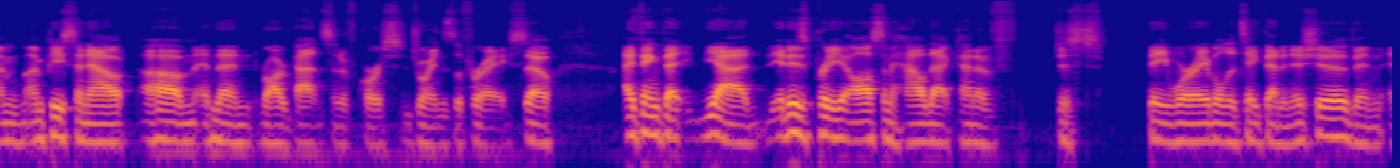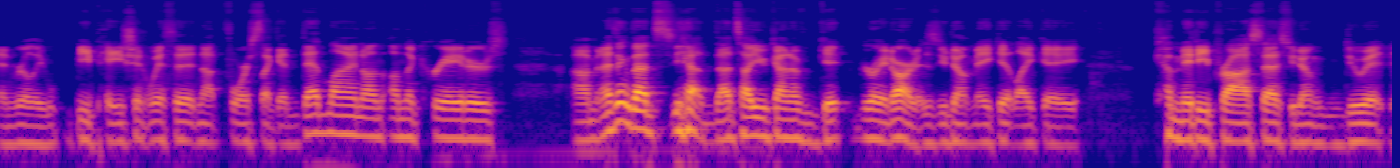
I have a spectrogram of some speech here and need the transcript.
I'm I'm peacing out. Um, and then Robert Pattinson, of course, joins the fray. So I think that yeah, it is pretty awesome how that kind of just they were able to take that initiative and and really be patient with it, not force like a deadline on on the creators. Um, and I think that's yeah, that's how you kind of get great art is you don't make it like a committee process. You don't do it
